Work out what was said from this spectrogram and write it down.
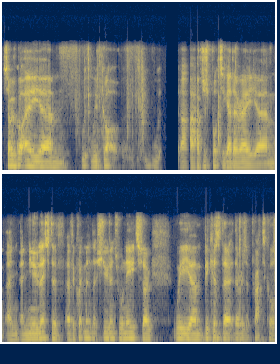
So we've got a, um, we've got I've just put together a, um, a, a, new list of, of equipment that students will need. So we, um, because there there is a practical,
